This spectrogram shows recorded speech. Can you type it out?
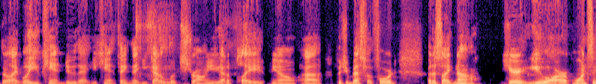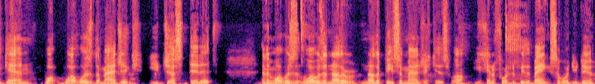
They're like, well, you can't do that. You can't think that. You got to look strong. You got to play. You know, uh, put your best foot forward. But it's like, no. Here you are once again. What what was the magic? You just did it. And then what was what was another another piece of magic is well, you can't afford to be the bank. So what do you do?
